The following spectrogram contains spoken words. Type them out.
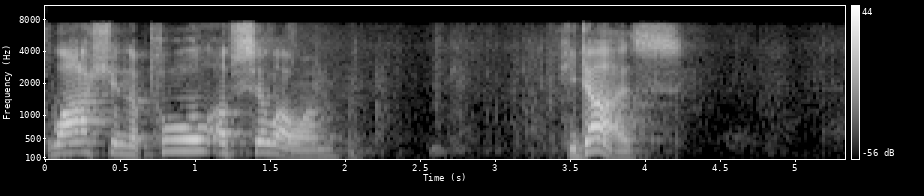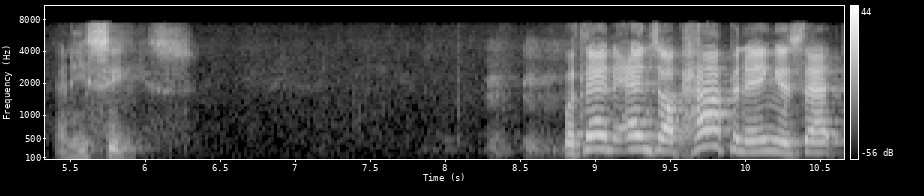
wash in the pool of Siloam. He does, and he sees. What then ends up happening is that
